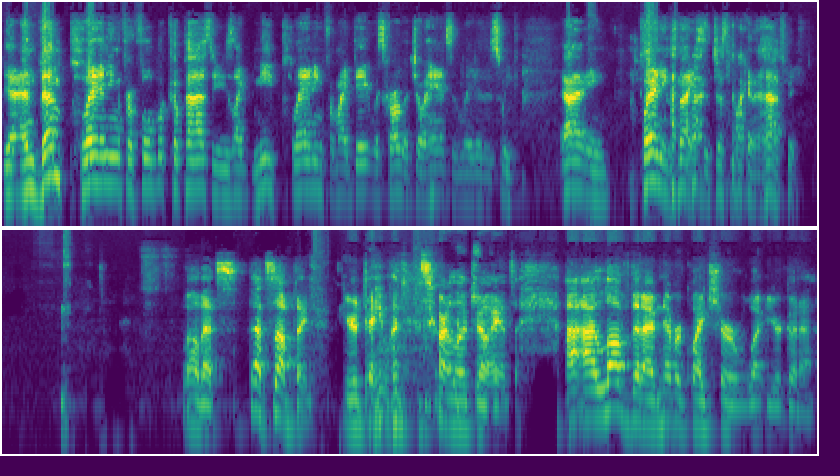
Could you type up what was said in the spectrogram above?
Yeah, and them planning for full capacity is like me planning for my date with Scarlett Johansson later this week. I mean, planning's nice; it's just not going to happen. Well, that's that's something. Your date with Scarlett Johansson. I, I, love that. I'm never quite sure what you're gonna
